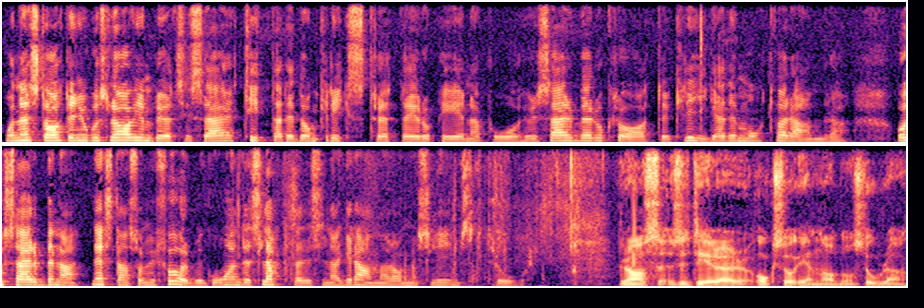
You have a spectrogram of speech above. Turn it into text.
Och när staten Jugoslavien bröts isär tittade de krigströtta européerna på hur serber och kroater krigade mot varandra och serberna nästan som i förbegående slaktade sina grannar av muslimsk tro. Gras citerar också en av de stora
